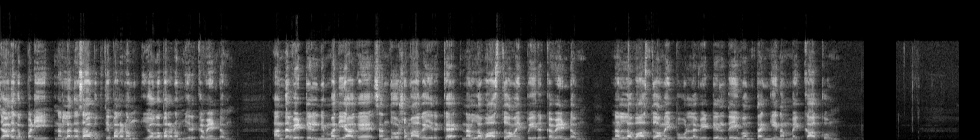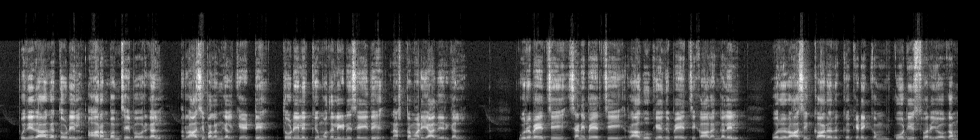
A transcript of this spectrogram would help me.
ஜாதகப்படி நல்ல தசாபுக்தி பலனும் யோக பலனும் இருக்க வேண்டும். அந்த வீட்டில் நிம்மதியாக சந்தோஷமாக இருக்க நல்ல வாஸ்து அமைப்பு இருக்க வேண்டும். நல்ல வாஸ்து அமைப்பு உள்ள வீட்டில் தெய்வம் தங்கி நம்மை காக்கும். புதிதாக தொழில் ஆரம்பம் செய்பவர்கள் ராசி பலன்கள் கேட்டு தொழிலுக்கு முதலீடு செய்து நஷ்டமடையாதீர்கள். குரு பயிற்சி சனி பயிற்சி ராகு கேது பெயர்ச்சி காலங்களில் ஒரு ராசிக்காரருக்கு கிடைக்கும் கோடீஸ்வர யோகம்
